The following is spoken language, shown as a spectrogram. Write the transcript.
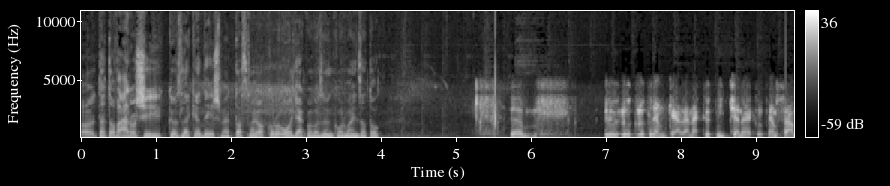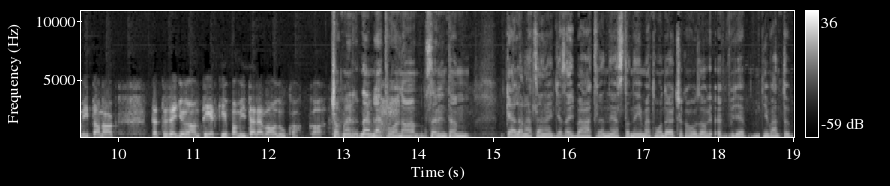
a, tehát a városi közlekedés, mert azt meg akkor oldják meg az önkormányzatok? Öm, ő, ők, ők nem kellenek, ők nincsenek, ők nem számítanak, tehát ez egy olyan térkép, ami tele van lukakkal. Csak mert nem lett volna szerintem kellemetlen egy az egybe átvenni ezt a német modellt, csak ahhoz ugye nyilván több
